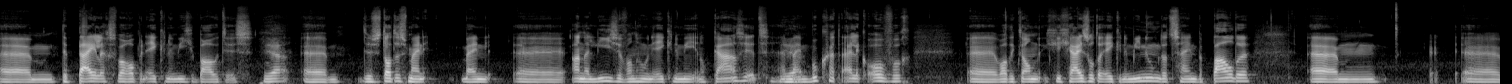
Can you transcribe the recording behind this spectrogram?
um, de pijlers waarop een economie gebouwd is. Ja. Um, dus dat is mijn, mijn uh, analyse van hoe een economie in elkaar zit. En Ja. mijn boek gaat eigenlijk over uh, wat ik dan gegijzelde economie noem. Dat zijn bepaalde. Um, uh,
